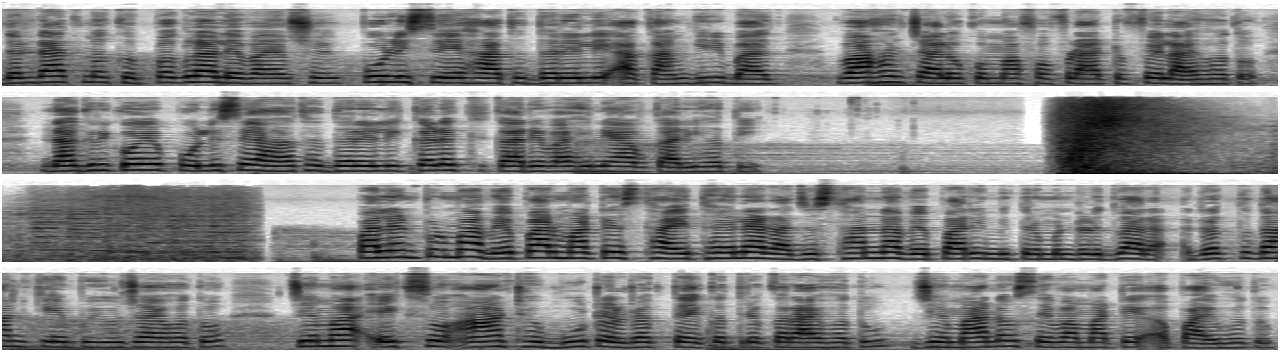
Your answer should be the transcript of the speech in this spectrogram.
દંડાત્મક પગલાં લેવાયા છે. પોલીસે હાથ ધરેલી આ કામગીરી બાદ વાહન ચાલકોમાં ફફડાટ ફેલાયો હતો. નાગરિકોએ પોલીસે હાથ ધરેલી કડક કાર્યવાહીને આવકારી હતી. પાલનપુરમાં વેપાર માટે સ્થાયી થયેલા રાજસ્થાનના વેપારી મિત્ર મંડળ દ્વારા રક્તદાન કેમ્પ યોજાયો હતો, જેમાં એકસો આઠ બોટલ રક્ત એકત્ર કરાયું હતું, જે માનવ સેવા માટે અપાયું હતું.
